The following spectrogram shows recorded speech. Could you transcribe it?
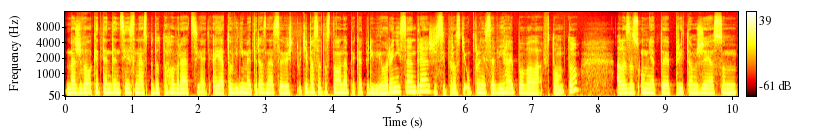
máš veľké tendencie sa náspäť do toho vráciať. A ja to vidím aj teraz na sebe. U teba sa to stalo napríklad pri vyhorení, Sandra, že si proste úplne sa vyhajpovala v tomto. Ale zase u mňa to je pri tom, že ja som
